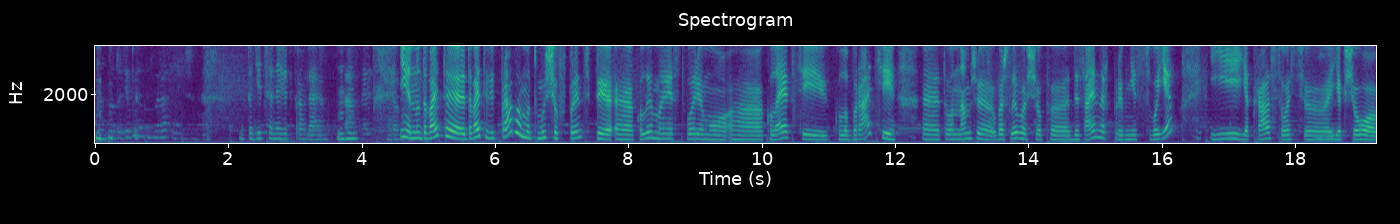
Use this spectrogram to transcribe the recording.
Ну тоді будемо підбирати інше. Тоді це не відправляю. Мгм. Добре. Ні, ну давайте, давайте відправимо, тому що в принципі, е, коли ми створюємо е, колекції, колаборації, е, то нам же важливо, щоб дизайнер привніс своє. І якраз ось Мгм. якщо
